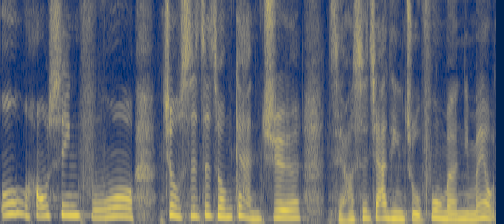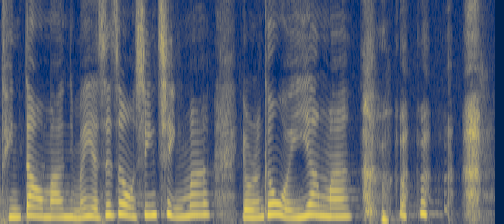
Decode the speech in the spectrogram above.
哦，好幸福哦，就是这种感觉。只要是家庭主妇们，你们有听到吗？你们也是这种心情吗？有人跟我一样吗？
